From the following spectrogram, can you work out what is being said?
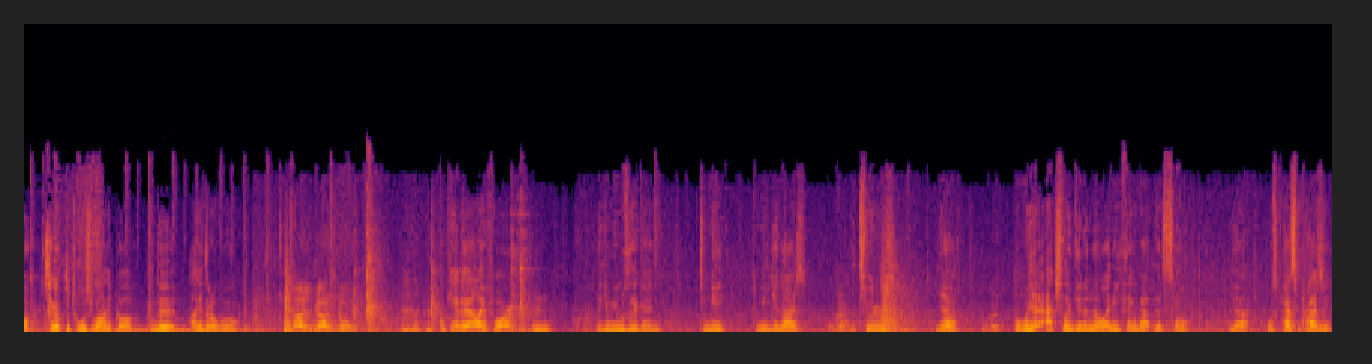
막 체격도 좋으시고 하니까 근데 아니더라고요. How you guys doing? We came to LA for making music and to meet to meet you guys, the tutors. Yeah. Okay. But we actually didn't know anything about this, so yeah, it was quite surprising.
